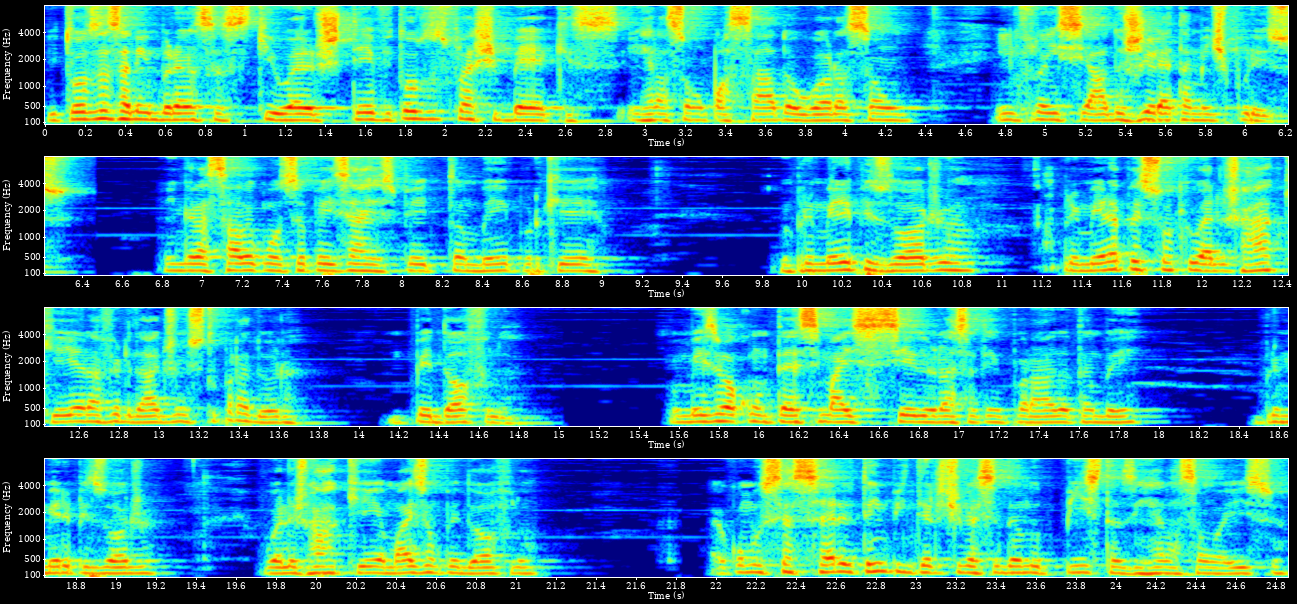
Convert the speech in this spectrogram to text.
E todas as lembranças que o Edward teve, todos os flashbacks em relação ao passado agora são influenciados diretamente por isso. Engraçado quando você pensa a respeito também, porque no primeiro episódio, a primeira pessoa que o Edward hackeia é na verdade um estuprador, um pedófilo. O mesmo acontece mais cedo nessa temporada também. No primeiro episódio, o Elliot hackeia mais um pedófilo. É como se a série o tempo inteiro estivesse dando pistas em relação a isso.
